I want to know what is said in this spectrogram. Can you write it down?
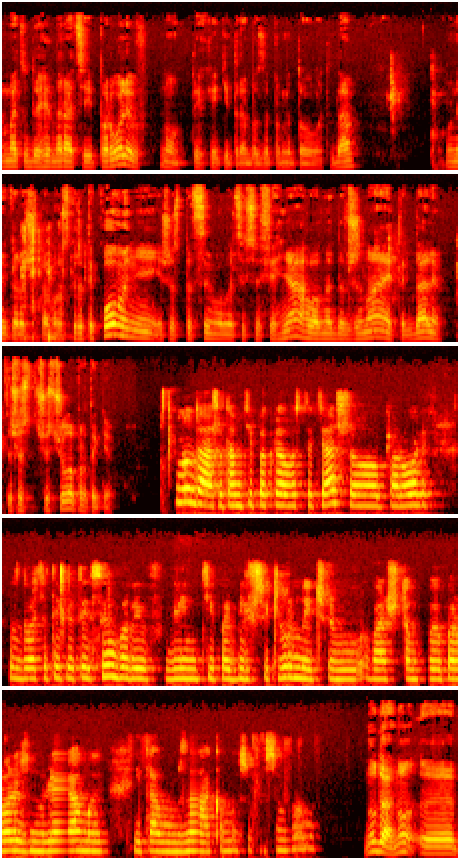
методи генерації паролів, ну, тих, які треба запам'ятовувати, да? Вони, коротше, там розкритиковані, і що спецсимволи це все фігня, головне довжина і так далі. Ти щось, щось чула про таке? Ну так, да, що там типу кльова стаття, що пароль з 25 символів він типа більш секюрний, чим ваш там пароль з нулями і там знаками, суперсимволами. Ну так, да, ну, е,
